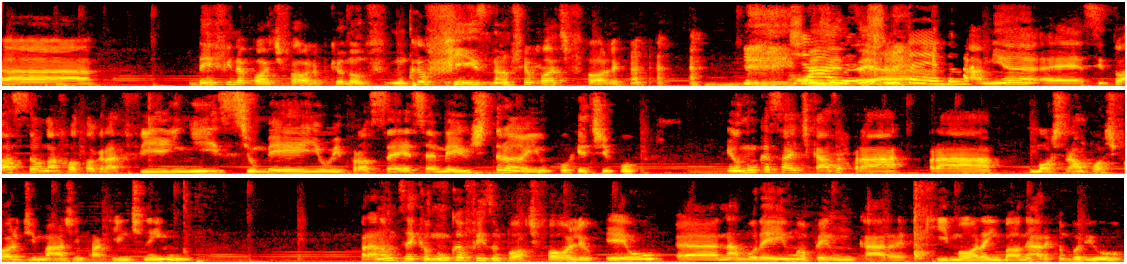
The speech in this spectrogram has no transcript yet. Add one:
Ah, defina portfólio, porque eu não- nunca fiz, não tenho portfólio. Já, em eu te entendo. A minha é, situação na fotografia, início, meio e processo, é meio estranho, porque, tipo, eu nunca saí de casa pra, pra mostrar um portfólio de imagem pra cliente nenhum. Pra não dizer que eu nunca fiz um portfólio, eu ah, namorei uma um cara que mora em Balneário Camboriú,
